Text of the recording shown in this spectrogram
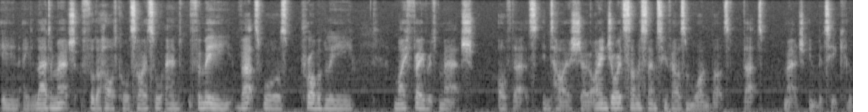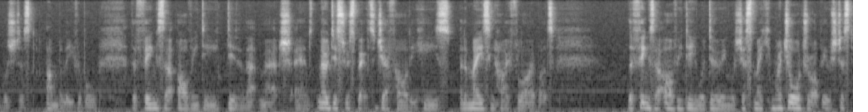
in a ladder match for the hardcore title, and for me, that was probably my favourite match of that entire show. I enjoyed SummerSlam 2001, but that match in particular was just unbelievable. The things that RVD did in that match, and no disrespect to Jeff Hardy, he's an amazing high flyer, but the things that RVD were doing was just making my jaw drop. It was just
